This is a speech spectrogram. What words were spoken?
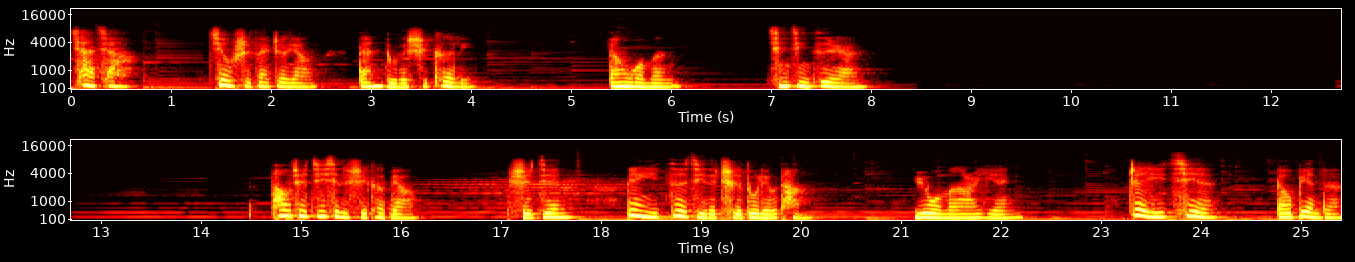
恰恰。就是在这样单独的时刻里，当我们亲近自然，抛却机械的时刻表，时间便以自己的尺度流淌。于我们而言，这一切都变得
